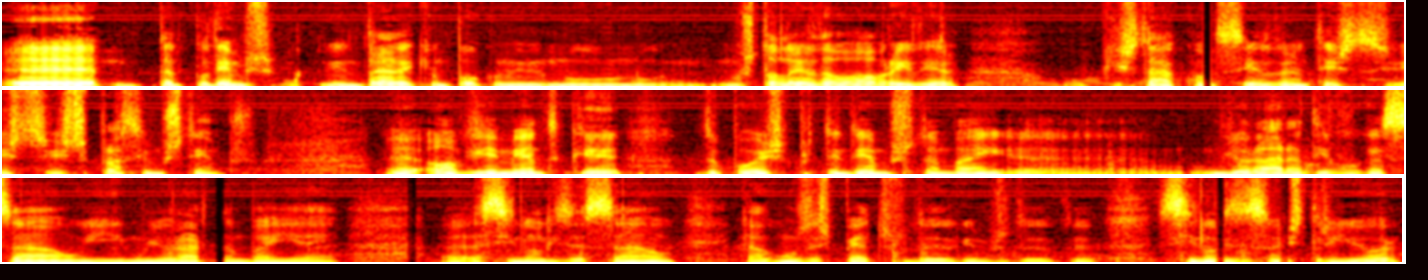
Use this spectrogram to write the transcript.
Uh, portanto, podemos entrar aqui um pouco no, no, no estaleiro da obra e ver o que está a acontecer durante estes, estes, estes próximos tempos. Uh, obviamente que depois pretendemos também uh, melhorar a divulgação e melhorar também a, a sinalização e alguns aspectos de, digamos, de, de, sinalização exterior,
